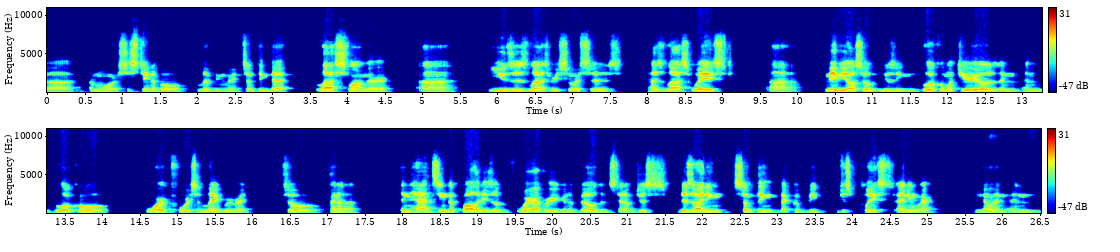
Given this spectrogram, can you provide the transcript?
uh, a more sustainable living, right? Something that lasts longer, uh, uses less resources, has less waste, uh, maybe also using local materials and, and local workforce and labor, right? So kind of enhancing the qualities of wherever you're going to build instead of just designing something that could be just placed anywhere, you know, and, and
